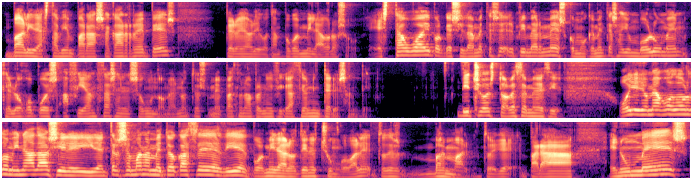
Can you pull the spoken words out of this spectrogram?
válida, está bien para sacar repes, pero ya os digo, tampoco es milagroso. Está guay porque si la metes el primer mes, como que metes ahí un volumen que luego pues afianzas en el segundo mes. Entonces me parece una planificación interesante. Dicho esto, a veces me decís, oye, yo me hago dos dominadas y, en tres semanas me toca hacer diez. Pues mira, lo tienes chungo, ¿vale? Entonces vas mal. Entonces, para en un mes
